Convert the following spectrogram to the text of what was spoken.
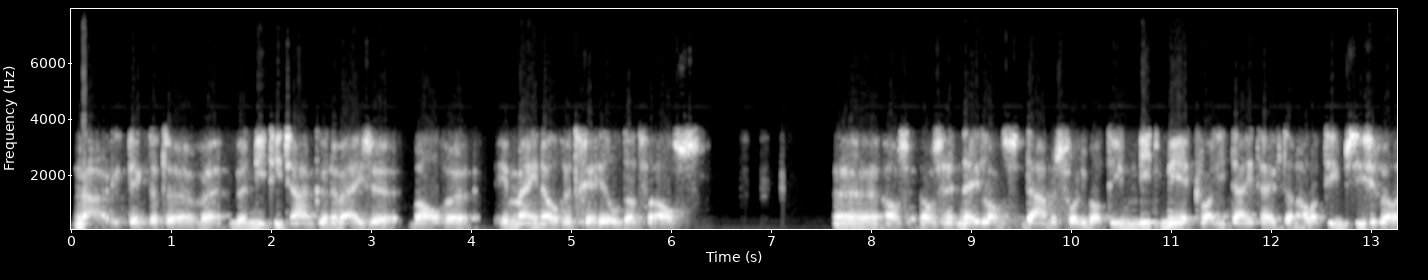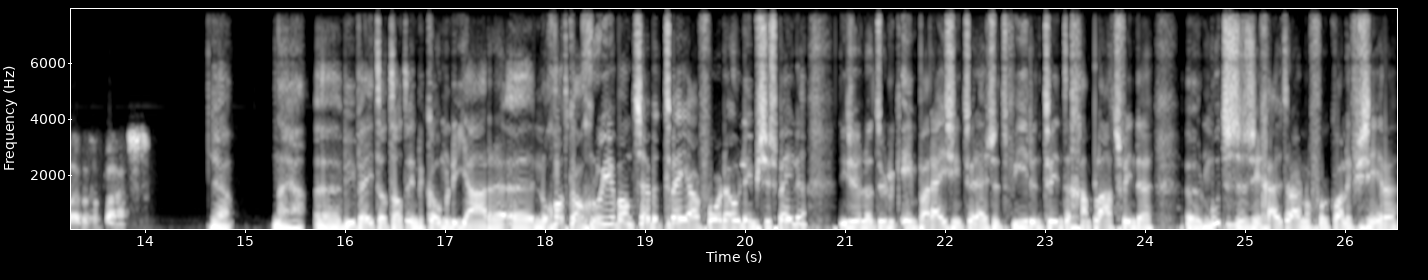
Nou, ik denk dat uh, we, we niet iets aan kunnen wijzen, behalve in mijn ogen het geheel dat we als, uh, als, als het Nederlands damesvolleybalteam niet meer kwaliteit heeft dan alle teams die zich wel hebben geplaatst. Ja, nou ja, uh, wie weet dat dat in de komende jaren uh, nog wat kan groeien. Want ze hebben twee jaar voor de Olympische Spelen. Die zullen natuurlijk in Parijs in 2024 gaan plaatsvinden. Uh, moeten ze zich uiteraard nog voor kwalificeren.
